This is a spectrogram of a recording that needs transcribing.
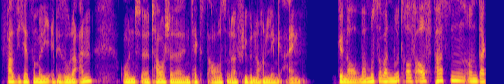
fasse ich jetzt nochmal die Episode an und äh, tausche da den Text aus oder füge noch einen Link ein. Genau, man muss aber nur drauf aufpassen und da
